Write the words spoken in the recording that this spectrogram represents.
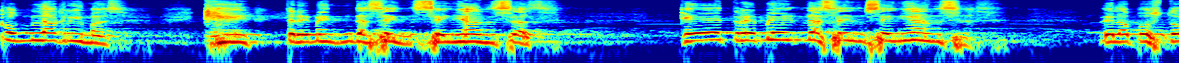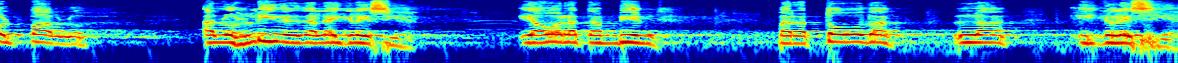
con lágrimas. Qué tremendas enseñanzas, qué tremendas enseñanzas del apóstol Pablo a los líderes de la iglesia y ahora también para toda la iglesia.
